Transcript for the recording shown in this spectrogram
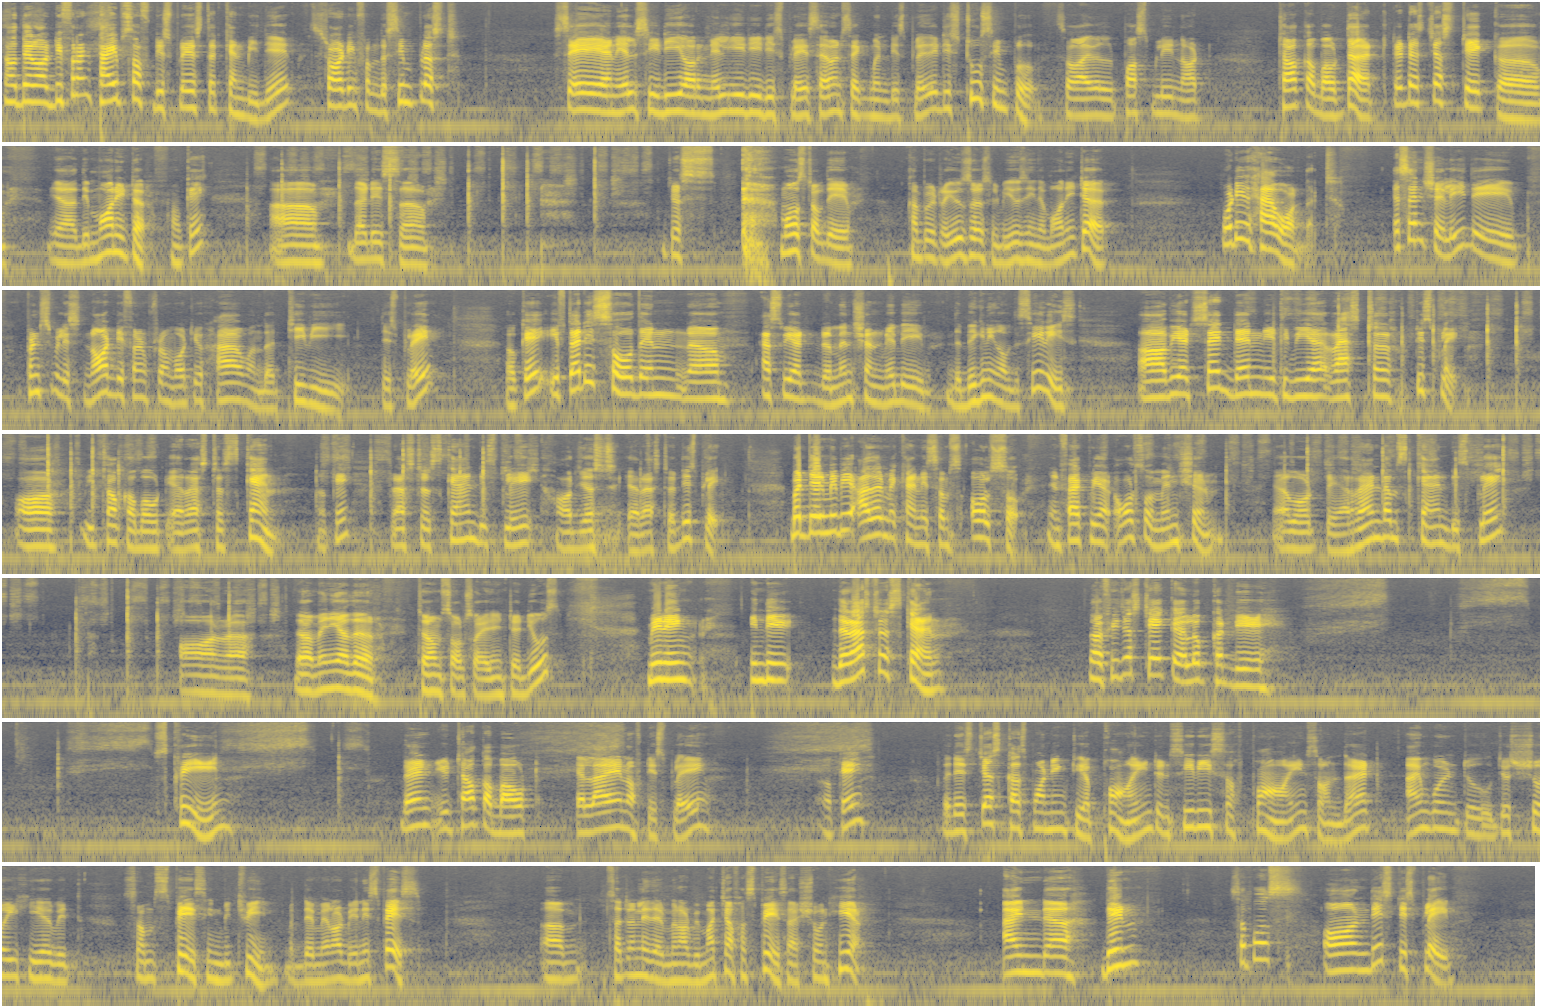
now, there are different types of displays that can be there starting from the simplest say an LCD or an LED display 7 segment display it is too simple. So, I will possibly not talk about that let us just take uh, yeah, the monitor okay. Uh, that is uh, just most of the computer users will be using the monitor. What do you have on that? Essentially the principle is not different from what you have on the TV display. Okay. If that is so then uh, as we had mentioned maybe the beginning of the series, uh, we had said then it will be a raster display or we talk about a raster scan. Okay. Raster scan display or just a raster display. But there may be other mechanisms also. In fact, we had also mentioned about a random scan display or uh, there are many other terms also I introduced. Meaning in the the raster scan now if you just take a look at the screen then you talk about a line of display okay that is just corresponding to a point and series of points on that I am going to just show you here with some space in between, but there may not be any space. Um, certainly, there may not be much of a space as shown here. And uh, then suppose on this display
